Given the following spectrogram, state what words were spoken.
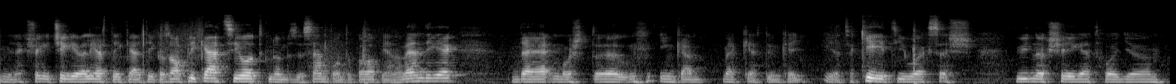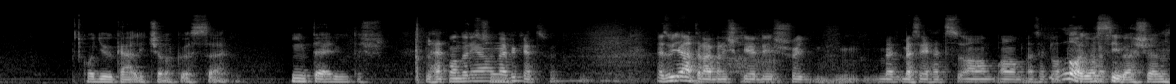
aminek segítségével értékelték az applikációt, különböző szempontok alapján a vendégek, de most uh, inkább megkértünk egy, illetve két UX-es ügynökséget, hogy, uh, hogy ők állítsanak össze interjút, és Lehet mondani a nevüket? Ez úgy általában is kérdés, hogy be- beszélhetsz a, a, ezekről a nagyon szívesen.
